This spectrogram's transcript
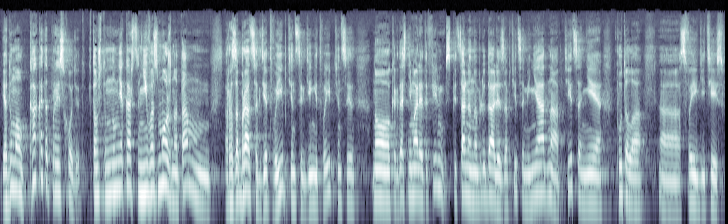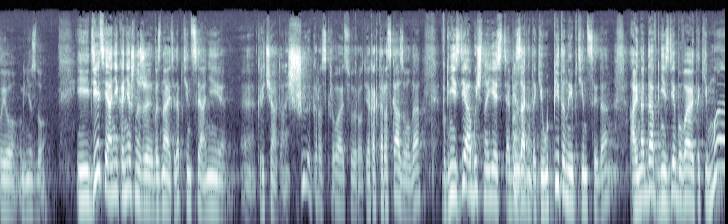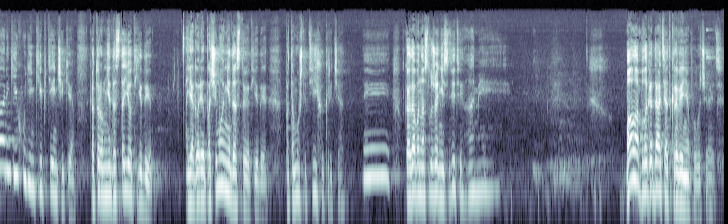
я думал, как это происходит? Потому что, ну, мне кажется, невозможно там разобраться, где твои птенцы, где не твои птенцы. Но когда снимали этот фильм, специально наблюдали за птицами. Ни одна птица не путала э, своих детей, свое гнездо. И дети, они, конечно же, вы знаете, да, птенцы, они кричат, они широко раскрывают свой рот. Я как-то рассказывал, да, в гнезде обычно есть обязательно такие упитанные птенцы, да, а иногда в гнезде бывают такие маленькие худенькие птенчики, которым не достает еды. Я говорил, почему им не достает еды? Потому что тихо кричат. И когда вы на служении сидите, аминь. Мало благодати откровения получаете.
